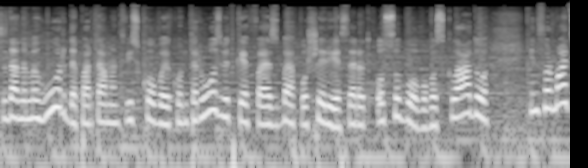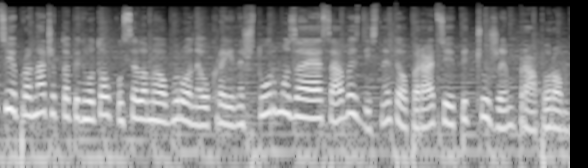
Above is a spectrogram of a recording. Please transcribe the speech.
За даними ГУР, департамент військової контррозвідки ФСБ поширює серед особового складу інформацію про, начебто, підготовку силами оборони України штурму ЗАЕС, аби здійснити операцію під чужим прапором.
